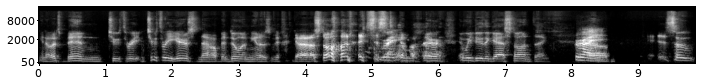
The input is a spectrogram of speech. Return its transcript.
you know, it's been two, three, two, three years now. I've been doing, you know, some- Gaston. I just stick Right. them up there, and we do the Gaston thing. Right. Um, so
